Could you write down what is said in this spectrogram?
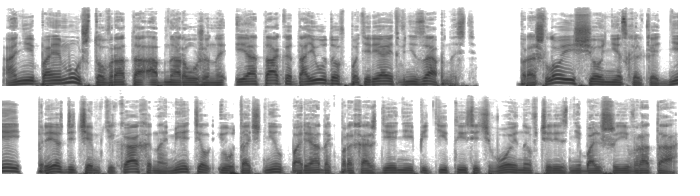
Они поймут, что врата обнаружены, и атака таюдов потеряет внезапность. Прошло еще несколько дней, прежде чем Кикаха наметил и уточнил порядок прохождения пяти тысяч воинов через небольшие врата.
